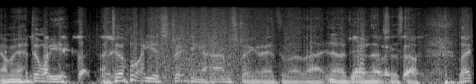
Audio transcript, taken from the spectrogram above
I mean, I don't want you. Exactly. I don't want you straightening a hamstring or anything like that. You know, doing No, that no, sort of stuff. Let,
